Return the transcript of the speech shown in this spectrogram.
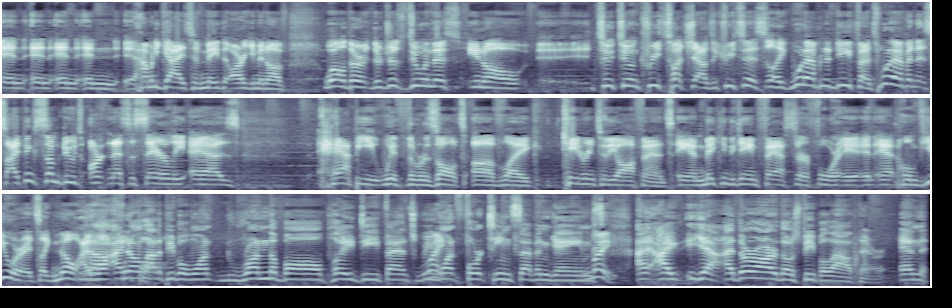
and and and and how many guys have made the argument of well they're they're just doing this you know to to increase touchdowns increase this like what happened to defense? What happened to this? I think some dudes aren't necessarily as happy with the results of like catering to the offense and making the game faster for a, an at-home viewer it's like no, I no, want I know a lot of people want run the ball, play defense. We Right. want 14-7 games. Right. I, I yeah, I, there are those people out there, and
